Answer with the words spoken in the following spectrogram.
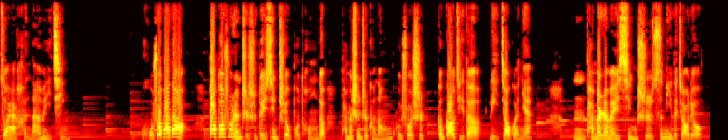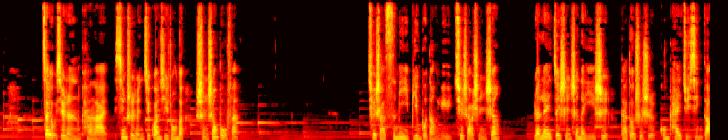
做爱很难为情。胡说八道！大多数人只是对性持有不同的，他们甚至可能会说是更高级的礼教观念。嗯，他们认为性是私密的交流，在有些人看来，性是人际关系中的神圣部分。缺少私密并不等于缺少神圣。人类最神圣的仪式大多数是公开举行的，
